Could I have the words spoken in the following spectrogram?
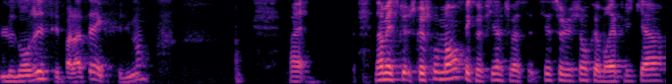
le danger, c'est pas la tech, c'est l'humain. Ouais. Non, mais ce que, ce que je trouve marrant, c'est que final, tu vois, ces solutions comme Replica,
